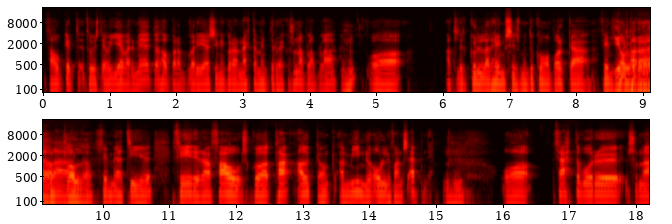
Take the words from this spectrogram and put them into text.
og þá get, þú veist, ef ég væri með þetta þá bara var ég að sína einhverja nektarmyndir og eitthvað svona bla bla Mhm. og allir gullar heimsins myndu koma að borga 5 Ég myndi bara dólara við það, eða klálega 5 eða 10 fyrir að fá sko aðgang að mínu OnlyFans efni. Mhm. og þetta voru svona,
